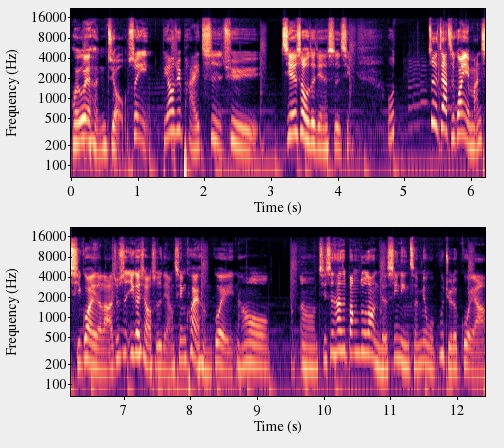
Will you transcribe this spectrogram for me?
回味很久，所以不要去排斥去接受这件事情。我这个价值观也蛮奇怪的啦，就是一个小时两千块很贵，然后嗯，其实它是帮助到你的心灵层面，我不觉得贵啊。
